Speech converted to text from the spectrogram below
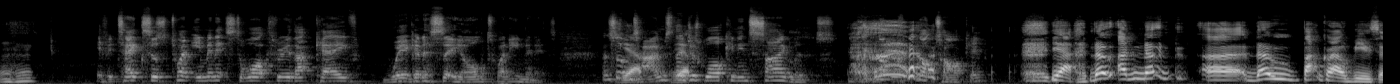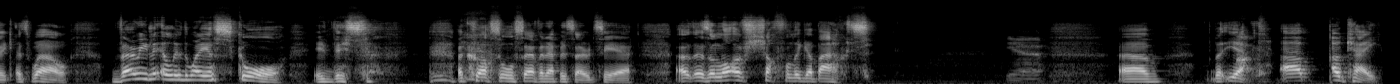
Mm-hmm. If it takes us twenty minutes to walk through that cave, we're going to see all twenty minutes. And sometimes they're yeah. just walking in silence, not, not talking. yeah. No, and no, uh, no background music as well. Very little in the way of score in this across all seven episodes here. Uh, there's a lot of shuffling about. Yeah. Um, but yeah, um, okay.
